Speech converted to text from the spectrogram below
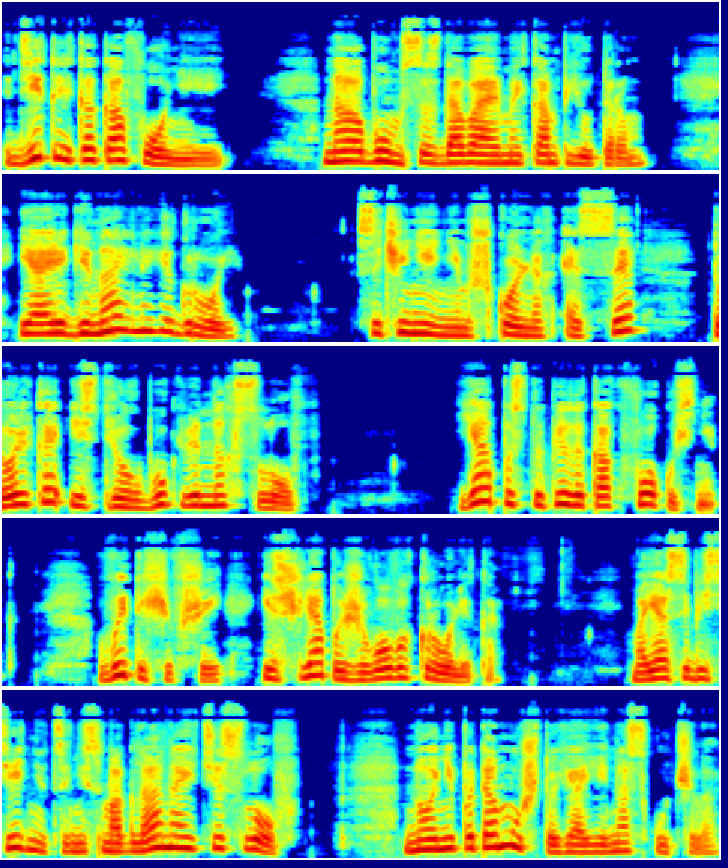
Дикой какофонией, наобум создаваемой компьютером, и оригинальной игрой, сочинением школьных эссе только из трехбуквенных слов. Я поступила как фокусник, вытащивший из шляпы живого кролика. Моя собеседница не смогла найти слов, но не потому, что я ей наскучила,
